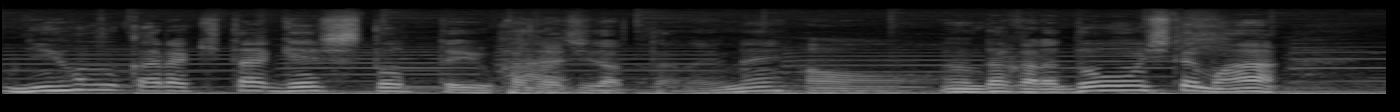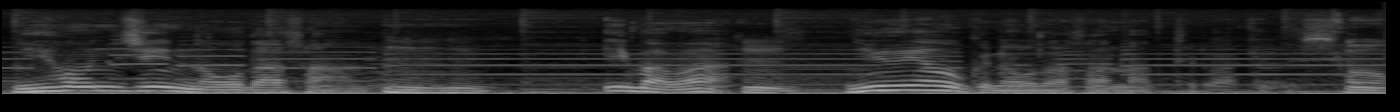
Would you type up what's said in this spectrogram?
日本から来たゲストっていう形だったんだよね、はい、だからどうしてもあ日本人の小田さん、うんうん。今はニューヨークの小田さんになってるわけですよ。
